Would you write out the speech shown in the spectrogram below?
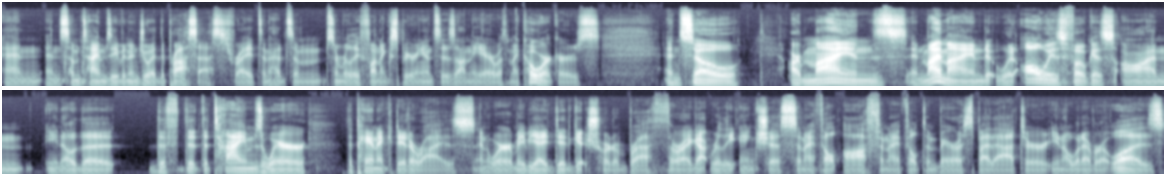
and and sometimes even enjoyed the process right? And had some some really fun experiences on the air with my coworkers. And so our minds and my mind would always focus on you know the the the, the times where the panic did arise and where maybe I did get short of breath or I got really anxious and I felt off and I felt embarrassed by that or you know whatever it was.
